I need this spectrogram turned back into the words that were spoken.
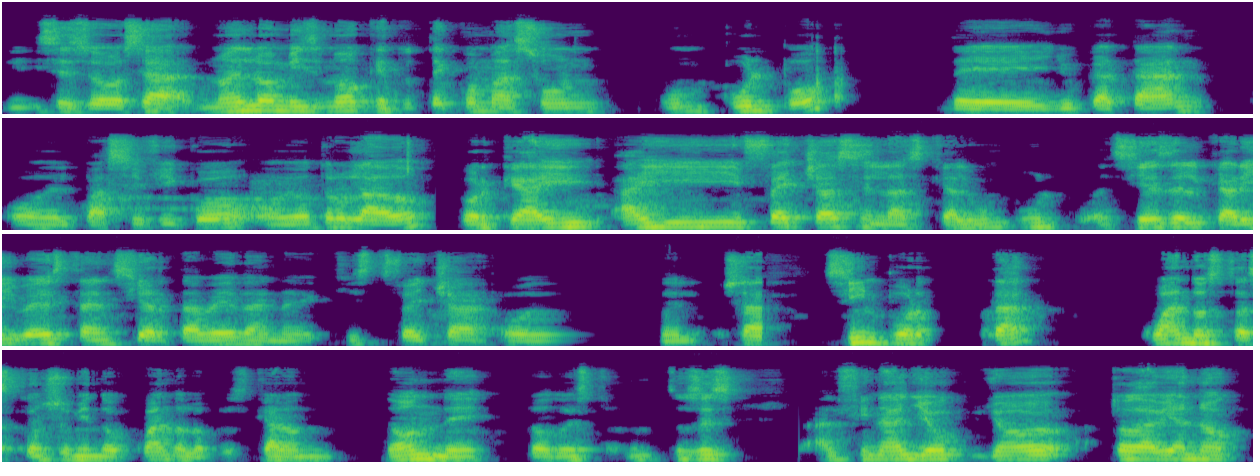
dices, o sea, no es lo mismo que tú te comas un, un pulpo de Yucatán o del Pacífico o de otro lado, porque hay, hay fechas en las que algún pulpo, si es del Caribe, está en cierta veda en X fecha, o, del, o sea, sí importa cuándo estás consumiendo, cuándo lo pescaron, dónde, todo esto. Entonces, al final yo, yo todavía no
